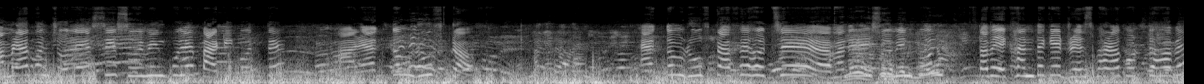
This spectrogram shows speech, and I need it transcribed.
আমরা এখন চলে এসেছি সুইমিং পুলে পার্টি করতে। রুফটপ একদম রুফটপে হচ্ছে আমাদের এই সুইমিং পুল তবে এখান থেকে ড্রেস ভাড়া করতে হবে।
